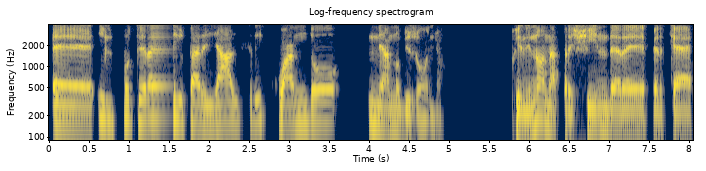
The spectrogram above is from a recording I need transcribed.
eh, il poter aiutare gli altri quando ne hanno bisogno. Quindi non a prescindere perché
